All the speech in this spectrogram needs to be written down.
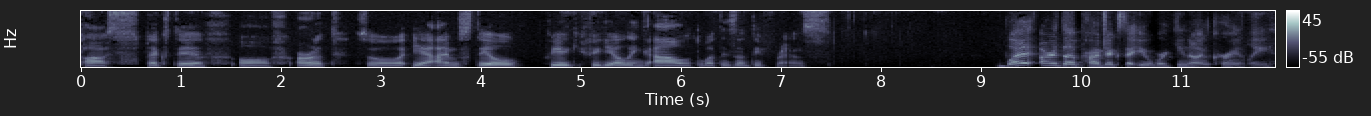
perspective of art. So yeah, I'm still fig- figuring out what is the difference. What are the projects that you're working on currently?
